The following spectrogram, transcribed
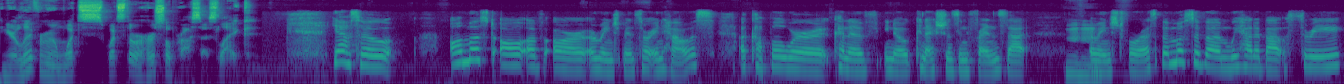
in your living room? What's what's the rehearsal process like? Yeah, so almost all of our arrangements are in house. A couple were kind of, you know, connections and friends that mm-hmm. arranged for us, but most of them, we had about three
